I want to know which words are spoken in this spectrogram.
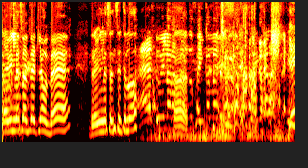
ಡ್ರೈವಿಂಗ್ ಲೈಸೆನ್ಸ್ ಐತ್ಲೆ ಒಂದೇ? ಡ್ರೈವಿಂಗ್ ಲೈಸೆನ್ಸ್ ಐತಿಲ್ವ ಏ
